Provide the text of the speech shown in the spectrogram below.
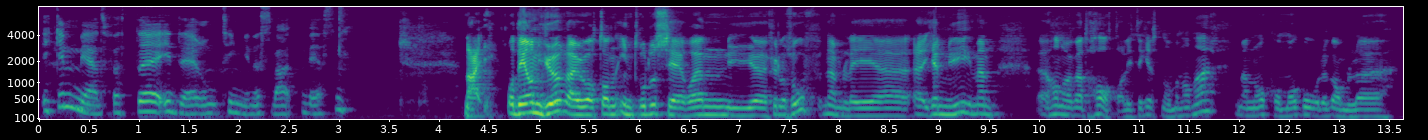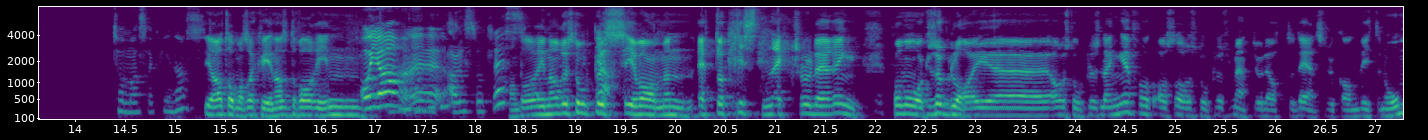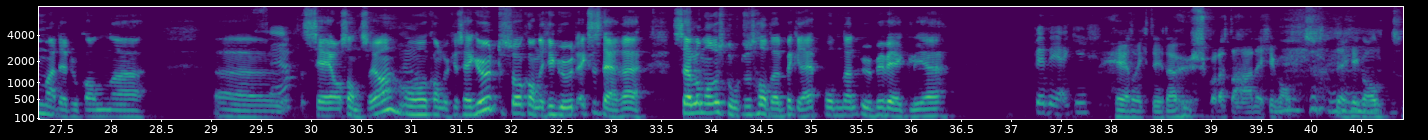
Ikke medfødte ideer om tingenes vesen. Nei. Og det han gjør, er jo at han introduserer en ny eh, filosof, nemlig eh, Ikke en ny, men eh, han har jo vært hata litt i kristendommen, han her. Men nå kommer gode, gamle Thomas Aquinas. Ja, Thomas Aquinas drar inn Å ja, eh, Aristoteles. Han drar inn Aristoteles i varmen etter kristen ekskludering. For man var ikke så glad i eh, Aristoteles lenge. For altså, Aristoteles mente jo det at det eneste du kan vite noe om, er det du kan eh, eh, se og sanse. ja. Og kan du ikke se Gud, så kan ikke Gud eksistere. Selv om Aristoteles hadde et begrep om den ubevegelige Beveger. Helt riktig, jeg husker dette her, det er ikke galt. Det er ikke galt.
